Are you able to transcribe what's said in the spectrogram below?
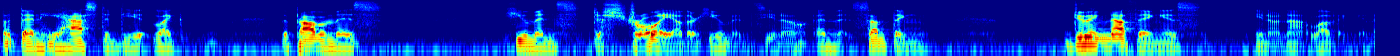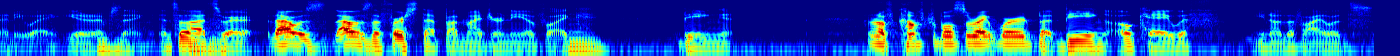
But then he has to deal like the problem is humans destroy other humans, you know, and something doing nothing is you know not loving in any way you know what i'm mm-hmm. saying and so that's mm-hmm. where that was that was the first step on my journey of like mm. being i don't know if comfortable is the right word but being okay with you know the violence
